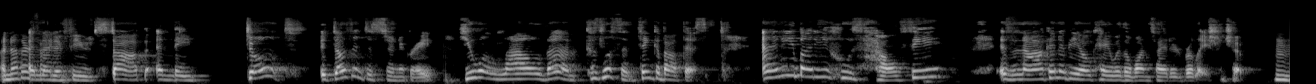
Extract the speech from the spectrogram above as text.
another And then if you stop and they don't, it doesn't disintegrate, you allow them. Because listen, think about this. Anybody who's healthy is not going to be okay with a one sided relationship. Hmm.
